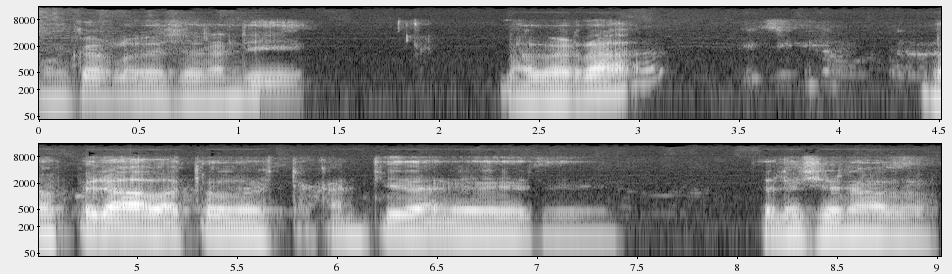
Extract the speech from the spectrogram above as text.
Juan Carlos de Sarandí, la verdad, no esperaba toda esta cantidad de lesionados.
